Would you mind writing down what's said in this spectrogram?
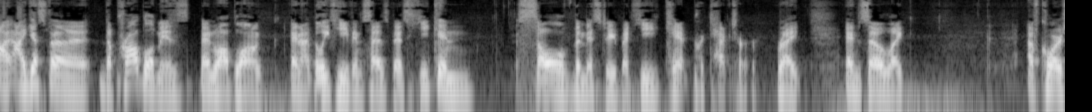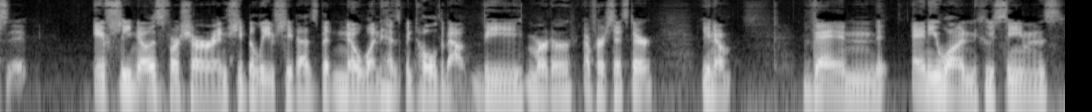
I, I guess the the problem is Benoit Blanc, and I believe he even says this. He can solve the mystery, but he can't protect her, right? And so, like, of course, if she knows for sure, and she believes she does, that no one has been told about the murder of her sister, you know, then anyone who seems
